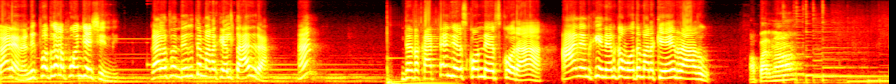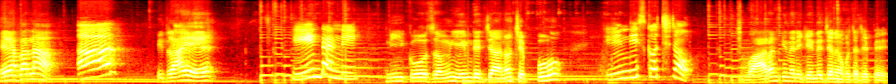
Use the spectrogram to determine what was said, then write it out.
గాడేనా? నీకు పొద్దుగాల ఫోన్ చేసింది. గాలతో తిరిగితే మనకి వెళ్తాదిరా ఇంత కట్టం చేసుకొని నేర్చుకోరా? ఆ వెనక ఈ వెనక పోతే మనకేం రాదు. అపర్ణ? ఏ అపర్ణ? ఆ? ఇటు రాయే. ఏంటండి? నీ కోసం ఏం తెచ్చానో చెప్పు. ఏం తీసుకొచ్చినావు? వారం కింద నీకేం తెచ్చానో ఒకసారి చెప్పే.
